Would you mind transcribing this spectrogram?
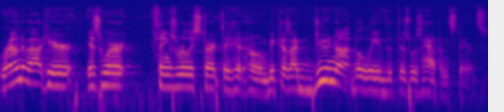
Roundabout here is where things really start to hit home because I do not believe that this was happenstance.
